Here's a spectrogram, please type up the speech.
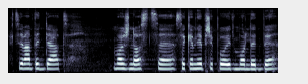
Chci vám teď dát možnost se, se ke mně připojit v modlitbě.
